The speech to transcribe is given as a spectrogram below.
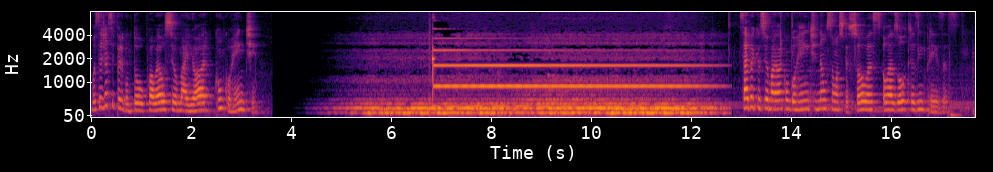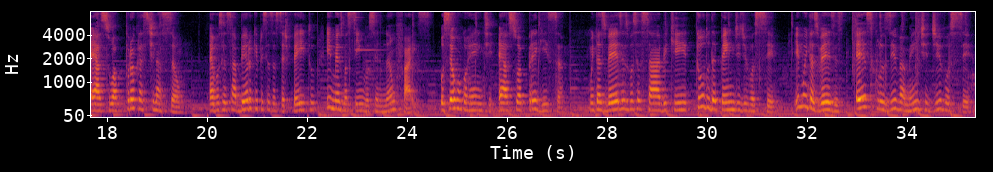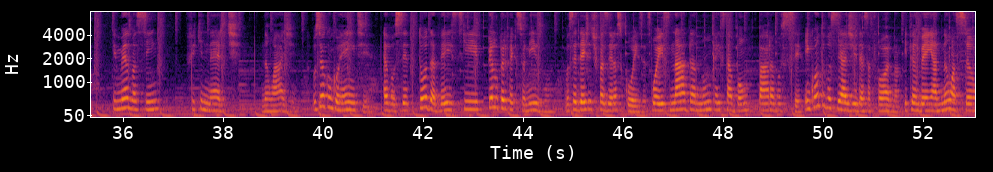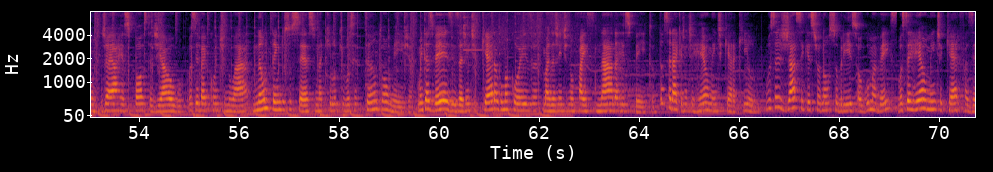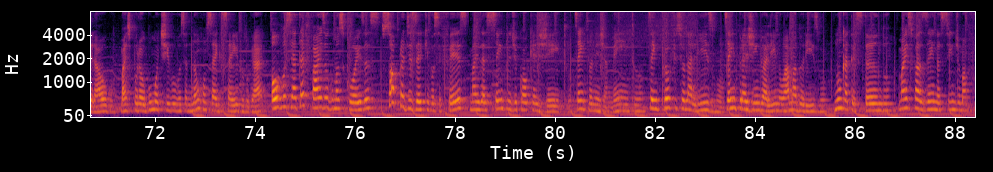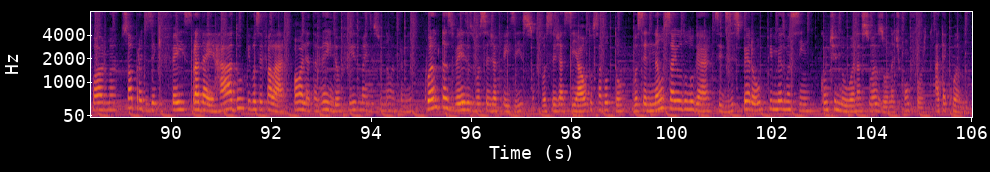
Você já se perguntou qual é o seu maior concorrente? Saiba que o seu maior concorrente não são as pessoas ou as outras empresas, é a sua procrastinação. É você saber o que precisa ser feito e mesmo assim você não faz. O seu concorrente é a sua preguiça. Muitas vezes você sabe que tudo depende de você e muitas vezes exclusivamente de você. E mesmo assim, fique inerte, não age. O seu concorrente é você toda vez que, pelo perfeccionismo, você deixa de fazer as coisas, pois nada nunca está bom para você. Enquanto você agir dessa forma e também a não ação já é a resposta de algo, você vai continuar não tendo sucesso naquilo que você tanto almeja. Muitas vezes a gente quer alguma coisa, mas a gente não faz nada a respeito. Então será que a gente realmente quer aquilo? Você já se questionou sobre isso alguma vez? Você realmente quer fazer algo, mas por algum motivo você não consegue sair do lugar? Ou você até faz algumas coisas só para dizer que você fez, mas é sempre de qualquer jeito, sem planejamento, sem profissionalismo, sempre agindo ali no amadorismo, nunca testando, mas fazendo assim de uma forma só para dizer que fez, para dar errado e você falar: "Olha, tá vendo? Eu fiz, mas isso não é para mim". Quantas vezes você já fez isso? Você já se auto-sabotou? Você não saiu do lugar, se desesperou e mesmo assim continua na sua zona de conforto. Até quando?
